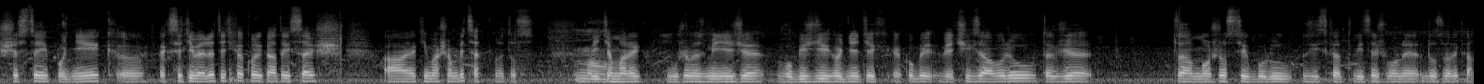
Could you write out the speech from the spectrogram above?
šestý podnik. Eh, Jak se ti vede teďka, kolikátej seš a jaký máš ambice letos? No. Vítě Marek můžeme zmínit, že objíždí hodně těch jakoby větších závodů, takže ta možnost těch bodů získat víc než on je dost veliká.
